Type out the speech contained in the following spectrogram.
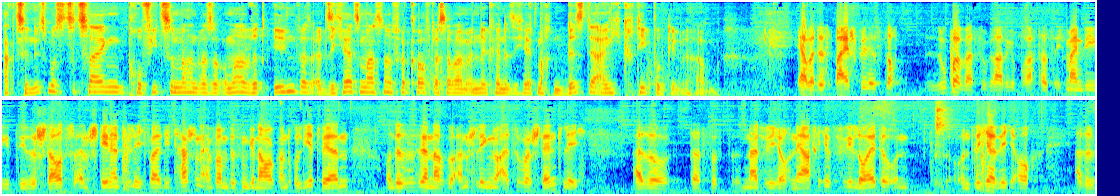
Aktionismus zu zeigen, Profit zu machen, was auch immer, wird irgendwas als Sicherheitsmaßnahme verkauft, das aber am Ende keine Sicherheit macht. Und das ist der eigentliche Kritikpunkt, den wir haben. Ja, aber das Beispiel ist doch super, was du gerade gebracht hast. Ich meine, die, diese Staus entstehen natürlich, weil die Taschen einfach ein bisschen genauer kontrolliert werden. Und das ist ja nach so Anschlägen nur allzu verständlich. Also, dass das natürlich auch nervig ist für die Leute und, und sicherlich auch also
